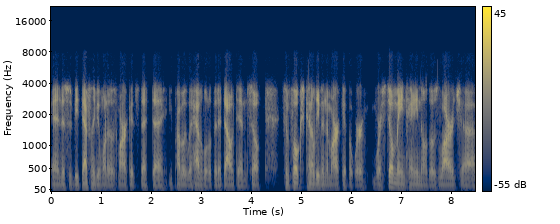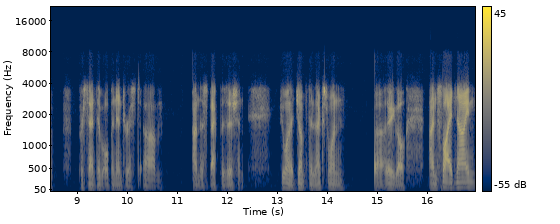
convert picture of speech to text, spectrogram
And this would be definitely be one of those markets that uh, you probably would have a little bit of doubt in. So, some folks kind of leaving the market, but we're we're still maintaining though those large uh, percent of open interest um, on the spec position. If you want to jump to the next one, uh, there you go. On slide nine,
